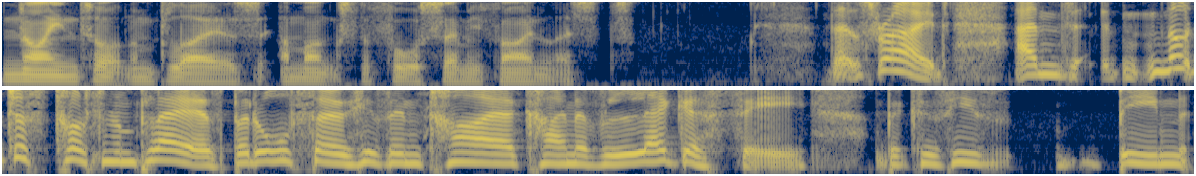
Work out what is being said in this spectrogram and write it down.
nine Tottenham players amongst the four semi finalists. That's right. And not just Tottenham players, but also his entire kind of legacy, because he's been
